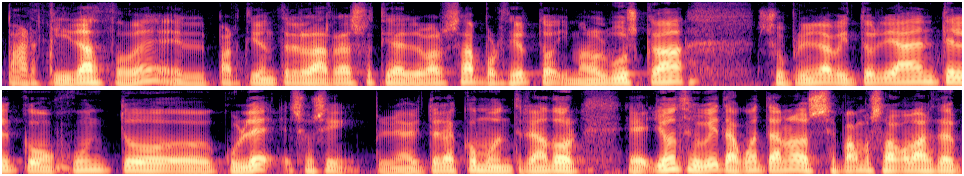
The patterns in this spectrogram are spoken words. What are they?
partidazo, ¿eh? El partido entre la Real Sociedad y el Barça, por cierto. Y Manuel busca su primera victoria ante el conjunto eh, culé, eso sí, primera victoria como entrenador. Eh, John Zubieta, cuéntanos, sepamos algo más del,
